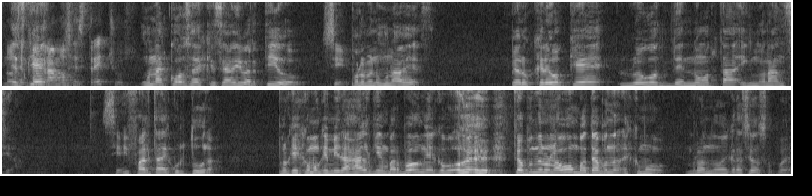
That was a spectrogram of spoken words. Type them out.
nos Es encontramos estrechos. una cosa es que sea divertido, Sí. por lo menos una vez, pero creo que luego denota ignorancia. sí. y falta de cultura. Porque es como que miras a alguien barbón y es como, "Uy, te voy a poner una bomba, te voy a poner... Es como, bro, no es gracioso, pues.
